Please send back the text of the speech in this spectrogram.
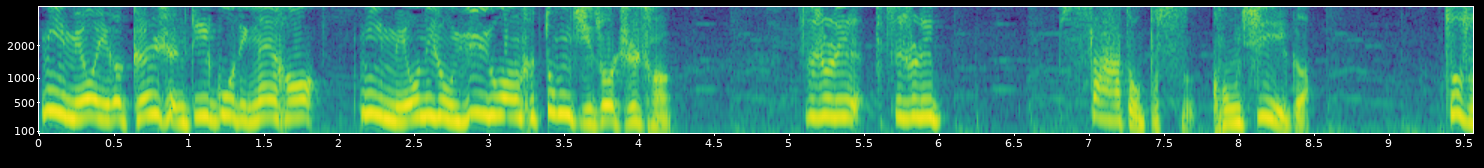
你没有一个根深蒂固的爱好，你没有那种欲望和动机做支撑。自制力，自制力，啥都不是，空气一个，就是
